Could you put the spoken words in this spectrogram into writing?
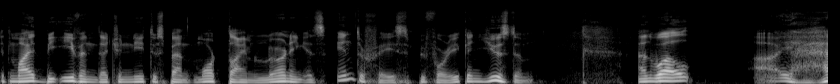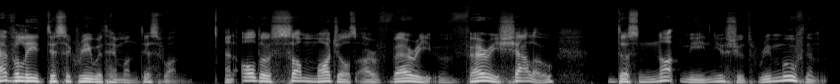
It might be even that you need to spend more time learning its interface before you can use them. And well, I heavily disagree with him on this one. And although some modules are very, very shallow, does not mean you should remove them.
